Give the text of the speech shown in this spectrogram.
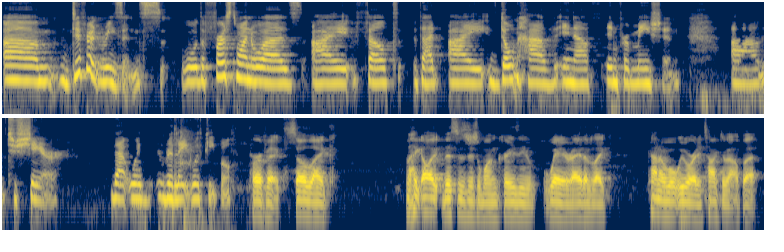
Um, different reasons. Well, the first one was I felt that I don't have enough information uh, to share that would relate with people. Perfect. So, like, like oh this is just one crazy way right of like kind of what we already talked about but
